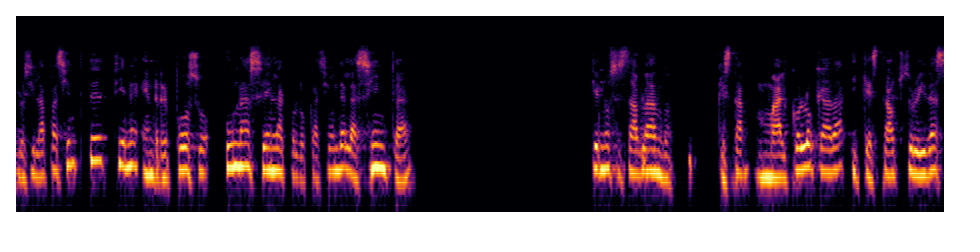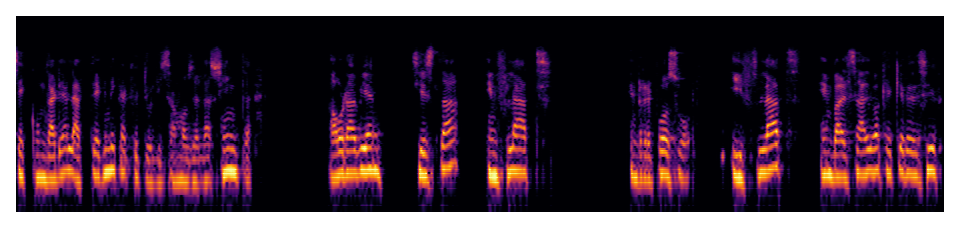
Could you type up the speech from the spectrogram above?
Pero si la paciente tiene en reposo una C en la colocación de la cinta, ¿qué nos está hablando? Que está mal colocada y que está obstruida secundaria a la técnica que utilizamos de la cinta. Ahora bien, si está en flat, en reposo, y flat en valsalva, ¿qué quiere decir?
